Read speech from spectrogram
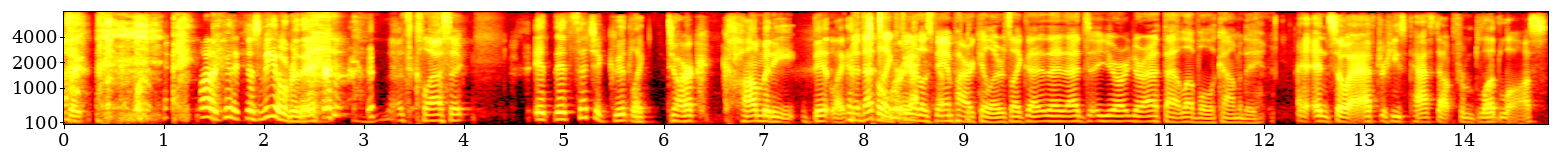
It's like, lot of good it just me over there. That's classic. It, it's such a good like dark comedy bit. Like No, that's like fearless vampire killers. Like that, that, that's you're you're at that level of comedy. And so after he's passed out from blood loss,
